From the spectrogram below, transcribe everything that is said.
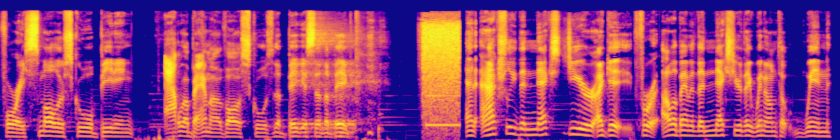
for a smaller school beating Alabama of all schools, the biggest of the big. And actually, the next year, I get for Alabama, the next year they went on to win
